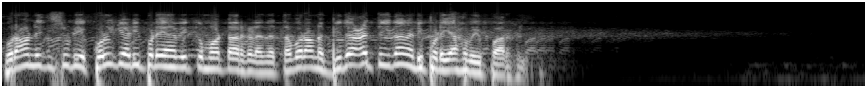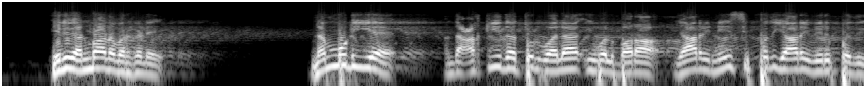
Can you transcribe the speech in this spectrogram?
குரான் ஹதீஸுடைய கொள்கை அடிப்படையாக வைக்க மாட்டார்கள். அந்த தவறான பிதாயத்தை தான் அடிப்படையாக வைப்பார்கள். இது அன்பானவர்களே நம்முடைய அந்த அகீதத்துல் வலா இவல் பரா யாரை நேசிப்பது யாரை வெறுப்பது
